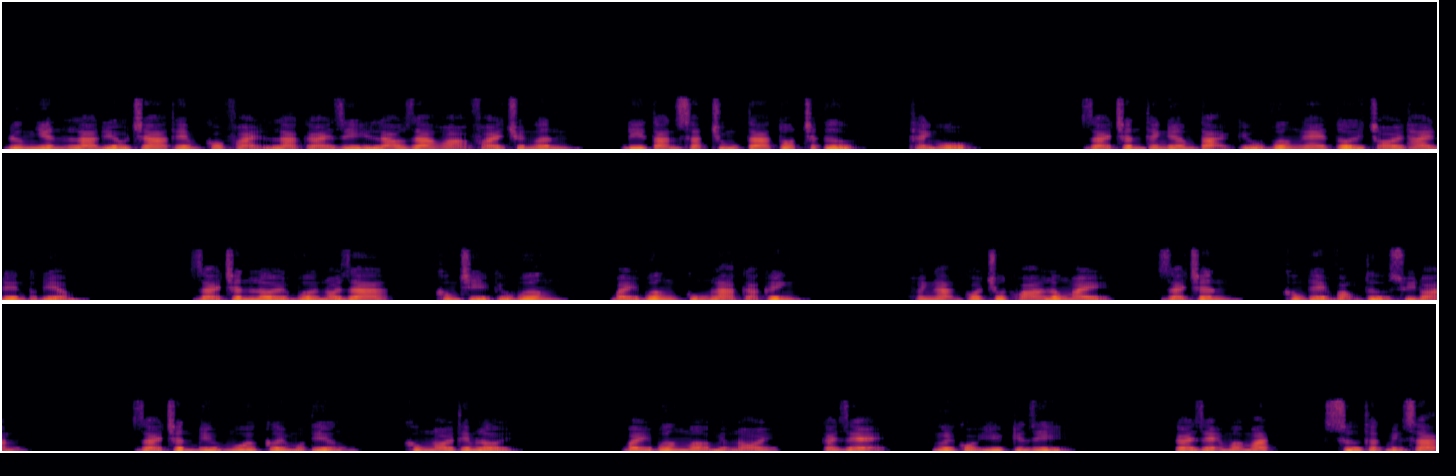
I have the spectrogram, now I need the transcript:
đương nhiên là điều tra thêm có phải là cái gì lao ra hỏa phái truyền ngân, đi tàn sát chúng ta tốt chất tử, thành hổ giải chân thanh âm tại cựu vương nghe tới trói thai đến cực điểm. Giải chân lời vừa nói ra, không chỉ cựu vương, bảy vương cũng là cả kinh. Hoành ngạn có chút khóa lông mày, giải chân, không thể vọng tự suy đoán. Giải chân bĩu môi cười một tiếng, không nói thêm lời. Bảy vương mở miệng nói, cái rẽ ngươi có ý kiến gì? Cái rẽ mở mắt, sự thật minh xác,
